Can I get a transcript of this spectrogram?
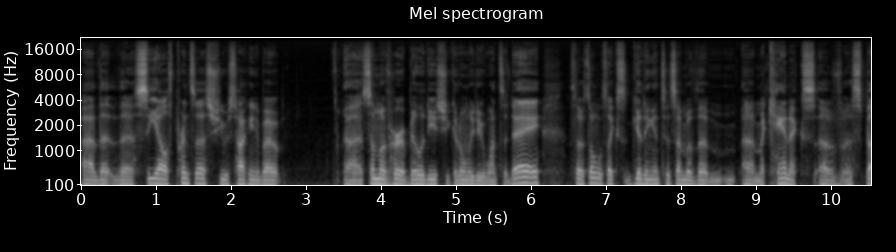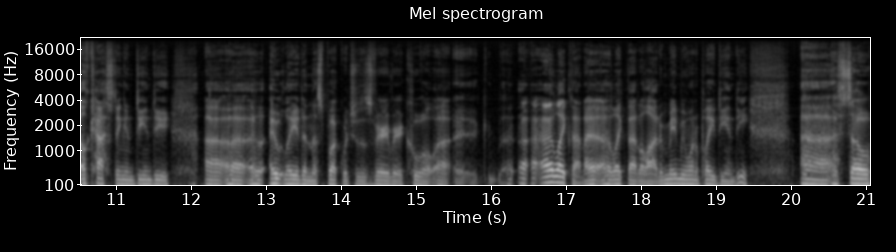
uh, the the sea elf princess. She was talking about uh, some of her abilities she could only do once a day. So it's almost like getting into some of the uh, mechanics of uh, spell casting in D and D uh, uh, outlaid in this book, which is very very cool. Uh, I, I, like that. I, I, like that a lot. It made me want to play D and D. So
